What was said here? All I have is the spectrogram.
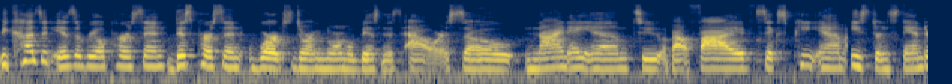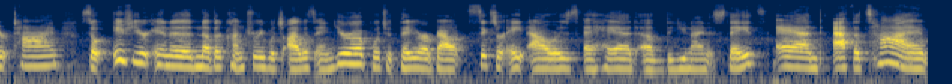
because it is a real person, this person works during normal business hours. So 9 a.m. to about 5, 6 p.m. Eastern Standard Time. So if you're in another country, which I was in Europe, which they are about six or eight hours ahead of the United States. And at the time,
